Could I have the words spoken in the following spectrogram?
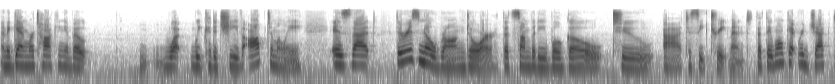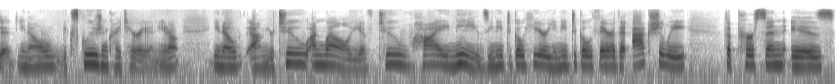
and again, we're talking about what we could achieve optimally, is that there is no wrong door that somebody will go to uh, to seek treatment. That they won't get rejected. You know, exclusion criteria. And you know, you know, um, you're too unwell. You have too high needs. You need to go here. You need to go there. That actually, the person is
